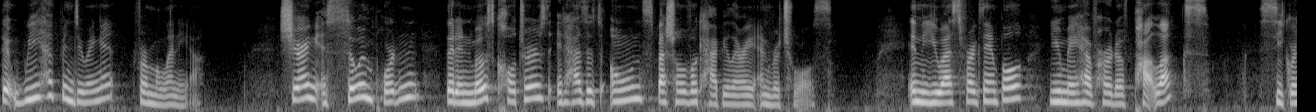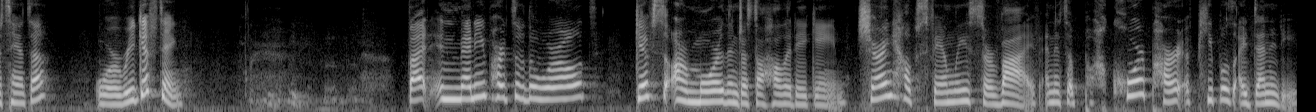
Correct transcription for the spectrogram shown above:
that we have been doing it for millennia. Sharing is so important that in most cultures, it has its own special vocabulary and rituals. In the US, for example, you may have heard of potlucks, Secret Santa, or regifting. But in many parts of the world, gifts are more than just a holiday game. Sharing helps families survive, and it's a core part of people's identity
